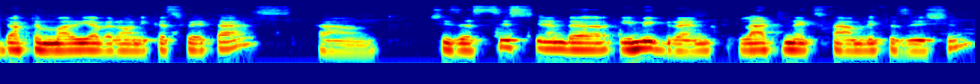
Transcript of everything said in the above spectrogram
Dr. Maria Veronica Svetaz. Um, she's a cisgender immigrant Latinx family physician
